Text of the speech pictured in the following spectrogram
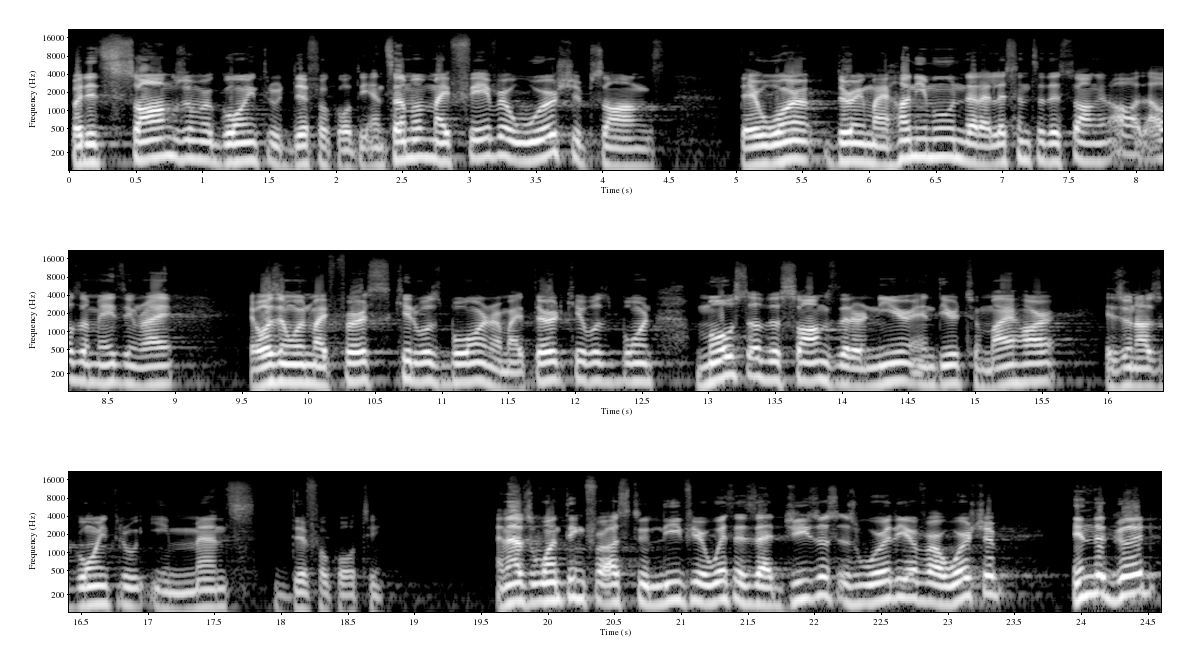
But it's songs when we're going through difficulty. And some of my favorite worship songs, they weren't during my honeymoon that I listened to this song and, oh, that was amazing, right? It wasn't when my first kid was born or my third kid was born. Most of the songs that are near and dear to my heart is when I was going through immense difficulty. And that's one thing for us to leave here with is that Jesus is worthy of our worship in the good,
